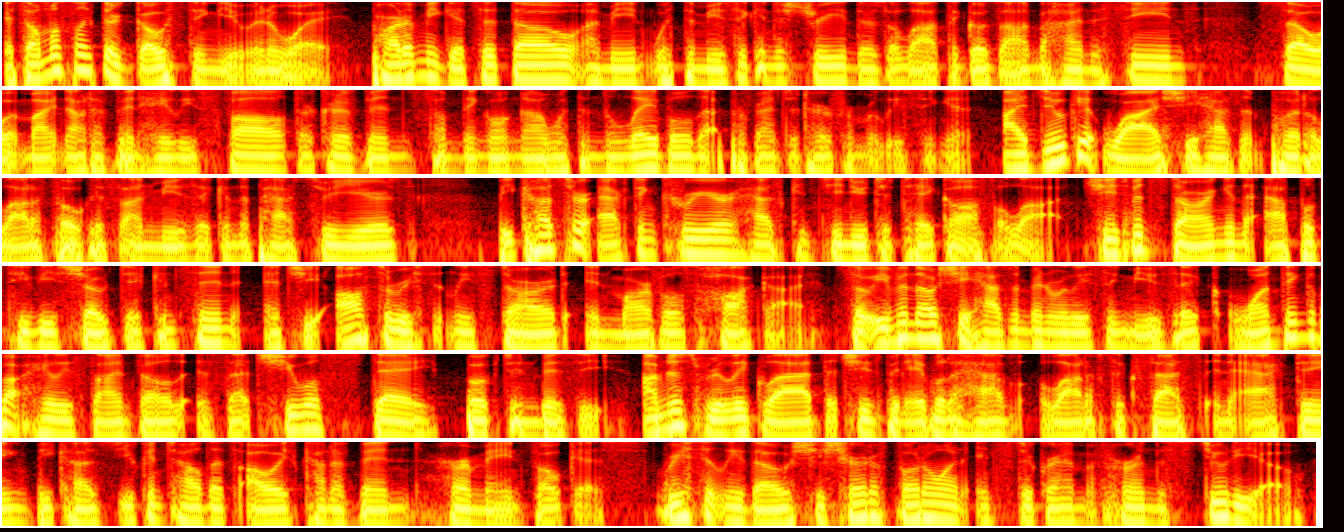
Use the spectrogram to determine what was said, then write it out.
It's almost like they're ghosting you in a way. Part of me gets it though. I mean, with the music industry, there's a lot that goes on behind the scenes. So it might not have been Hailee's fault. There could have been something going on within the label that prevented her from releasing it. I do get why she hasn't put a lot of focus on music in the past few years, because her acting career has continued to take off a lot. She's been starring in the Apple TV show Dickinson, and she also recently starred in Marvel's Hawkeye. So even though she hasn't been releasing music, one thing about Hailee Steinfeld is that she will stay booked and busy. I'm just really glad that she's been able to have a lot of success in acting because you can tell that's always kind of been her main focus. Recently, though, she shared a photo on Instagram of her in the studio.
